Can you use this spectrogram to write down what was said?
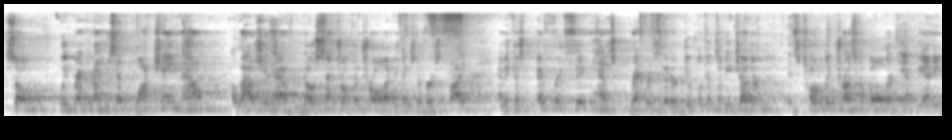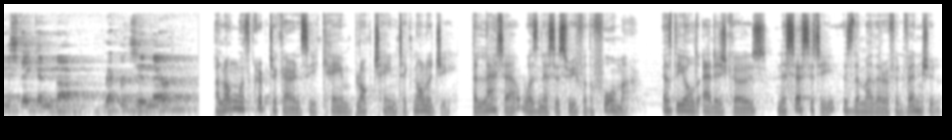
So we recognize we said blockchain now allows you to have no central control. Everything's diversified and because everything has records that are duplicates of each other, it's totally trustable. There can't be any mistaken uh, records in there. Along with cryptocurrency came blockchain technology. The latter was necessary for the former. As the old adage goes, necessity is the mother of invention.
